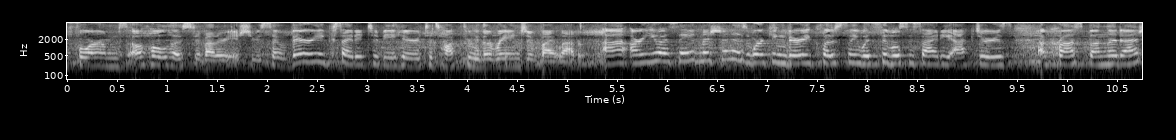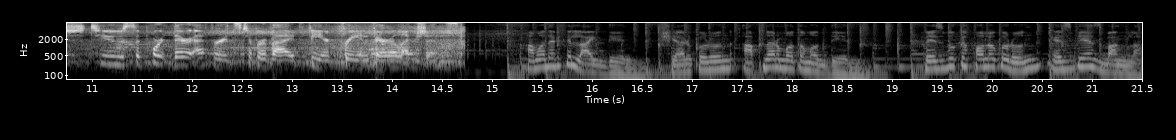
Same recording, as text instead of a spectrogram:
reforms, a whole host of other issues. So, very excited to be here to talk through the range of bilateral. Uh, our USAID mission is working very closely with civil society actors across Bangladesh to support their efforts to provide free and fair elections. আমাদেরকে লাইক দিন শেয়ার করুন আপনার মতামত দিন ফেসবুকে ফলো করুন এস বাংলা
